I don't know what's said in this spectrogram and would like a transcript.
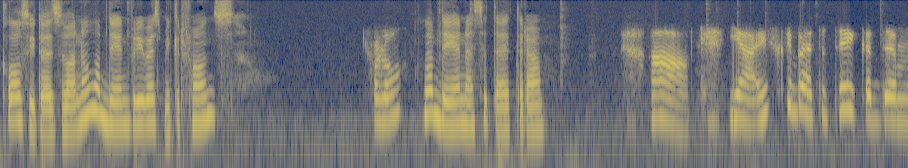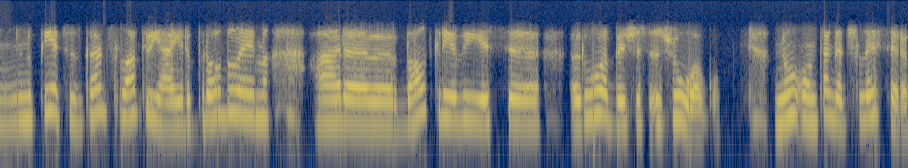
Klausītājs zvana, labdien, brīvais mikrofons. Halo? Labdien, esat ēterā. À, jā, es gribētu teikt, ka um, nu, piecus gadus Latvijā ir problēma ar uh, Baltkrievijas uh, robežas žogu. Nu, un tagad Šlesera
